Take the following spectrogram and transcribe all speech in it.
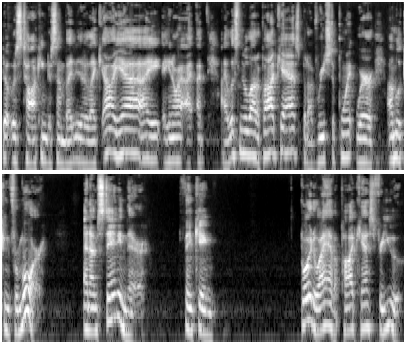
that was talking to somebody. They're like, "Oh yeah, I you know I I, I listen to a lot of podcasts, but I've reached a point where I'm looking for more." And I'm standing there thinking, "Boy, do I have a podcast for you."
